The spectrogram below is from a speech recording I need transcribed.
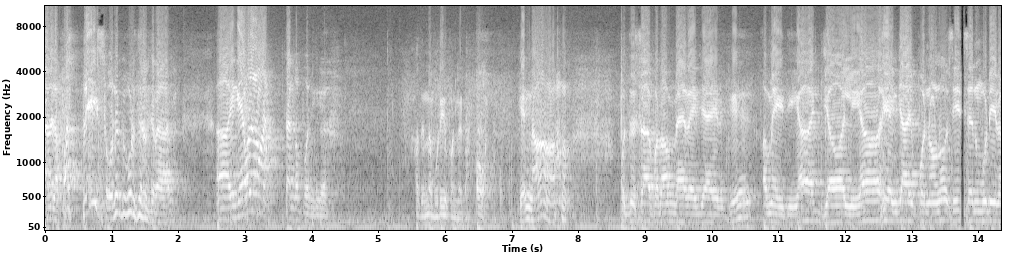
அதுல ஃபர்ஸ்ட் பிளேஸ் உனக்கு கொடுத்துருக்கிறார். இங்க எவ்வளவு நாள் தங்க போறீங்க? அது என்ன முடிவு பண்ணல? ஓ என்ன? புதுசா இப்பதான் மேரேஜ் ஆயிருக்கு. அமைதியா ஜாலியா என்ஜாய் பண்ணணும் சீசன் முடிகிற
